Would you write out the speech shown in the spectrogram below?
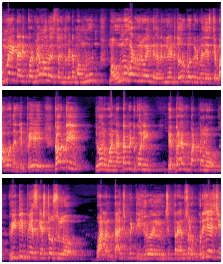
ఉమ్మేయటానికి కూడా మేము ఆలోచిస్తాం. ఎందుకంటే మా ఉమ్ మా ఉమ్ము కూడా విలువైంది కదా. నీలాంటి దౌర్భోగ్యుడి మీద వేస్తే బాగోదని చెప్పి. కాబట్టి ఇవాళ వాడిని అడ్డం పెట్టుకొని ఇబ్రహీంపట్నంలో వీటీపీఎస్ గెస్ట్ హౌస్లో వాళ్ళని దాచిపెట్టి హీరోయిన్ చిత్రహింసలకు గురి చేసి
